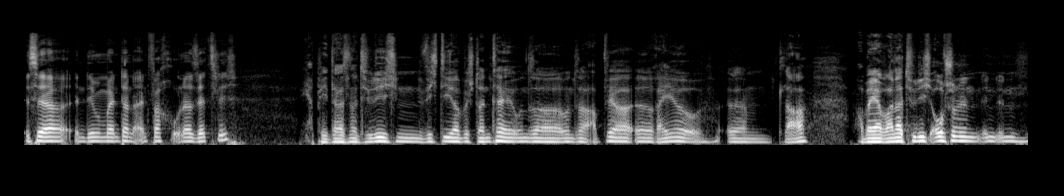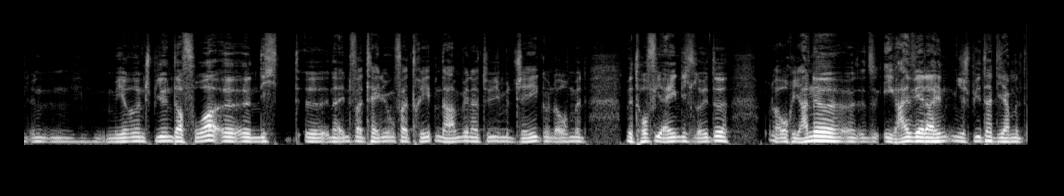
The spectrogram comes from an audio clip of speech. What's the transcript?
ist er in dem Moment dann einfach unersetzlich. Ja, Peter ist natürlich ein wichtiger Bestandteil unserer, unserer Abwehrreihe, äh, ähm, klar. Aber er war natürlich auch schon in, in, in, in mehreren Spielen davor äh, äh, nicht äh, in der Innenverteidigung vertreten. Da haben wir natürlich mit Jake und auch mit, mit Hoffi eigentlich Leute oder auch Janne, also egal wer da hinten gespielt hat, die haben mit,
